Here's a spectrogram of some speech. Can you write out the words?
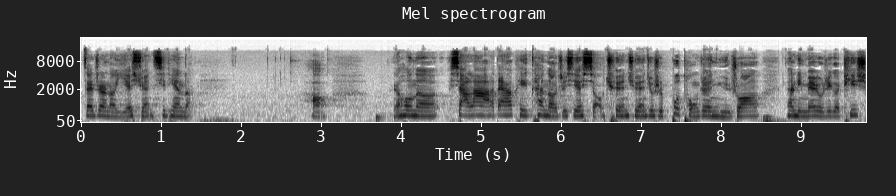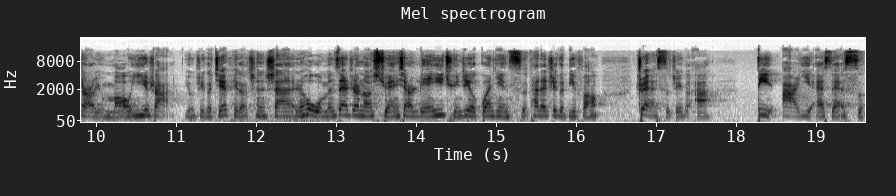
在这儿呢也选七天的。好，然后呢下拉，大家可以看到这些小圈圈，就是不同这女装，它里面有这个 T 恤，有毛衣是吧？有这个 jacket 衬衫，然后我们在这儿呢选一下连衣裙这个关键词，它在这个地方。Dress 这个啊，D R E S S。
